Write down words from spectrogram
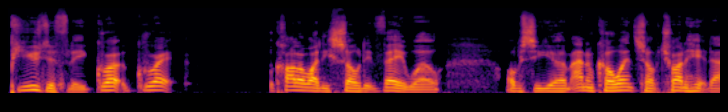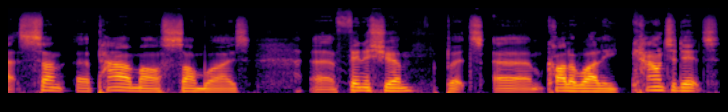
beautifully. Great, great. Kyle O'Reilly sold it very well. Obviously, um, Adam Cole went up trying to hit that sun, uh, Panama Sunrise uh, finisher, but um, Kyle O'Reilly countered it,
